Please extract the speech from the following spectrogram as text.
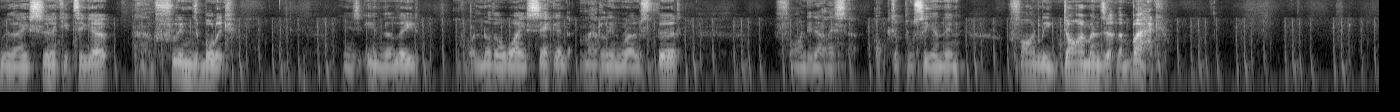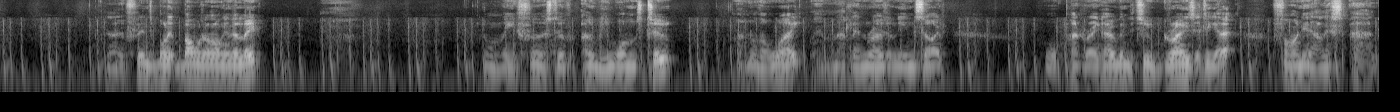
with a circuit to go. And Flynn's Bullet is in the lead for another way second. Madeline Rose third. Finding Alice Octopussy and then finally Diamonds at the back. So Flynn's Bullet bowled along in the lead. On the first of Obi-Wan's two. Another way. Madeline Rose on the inside. Or Padraig Hogan. The two grazer together. Finding Alice and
